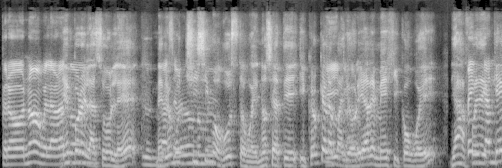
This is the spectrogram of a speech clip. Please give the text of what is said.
Pero no, güey, la verdad Bien no- por el azul, ¿eh? Me dio no muchísimo me- gusto, güey. No sé a ti. Y creo que a la Sí, mayoría de México, güey, ya Me fue de qué.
